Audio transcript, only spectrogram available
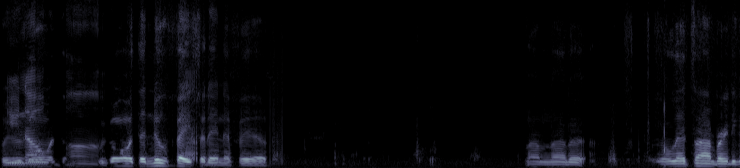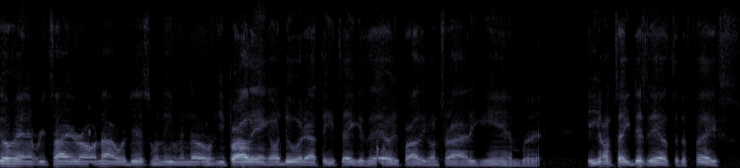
We you know, going the, um, we're going with the new face of the NFL. I'm not a gonna let Tom Brady go ahead and retire on out with this one, even though he probably ain't gonna do it after he take his L. He probably gonna try it again, but he gonna take this L to the face.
